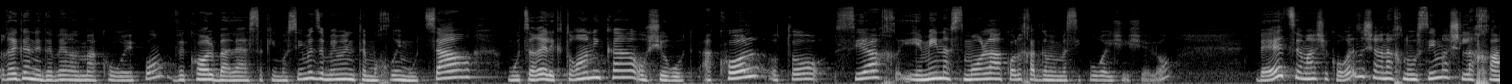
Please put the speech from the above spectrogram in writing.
רגע נדבר על מה קורה פה, וכל בעלי העסקים עושים את זה, בין אתם מוכרים מוצר, מוצרי אלקטרוניקה או שירות. הכל אותו שיח, ימינה, שמאלה, כל אחד גם עם הסיפור האישי שלו. בעצם מה שקורה זה שאנחנו עושים השלכה.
